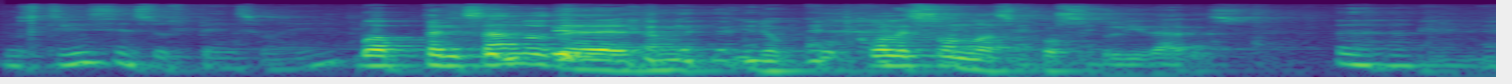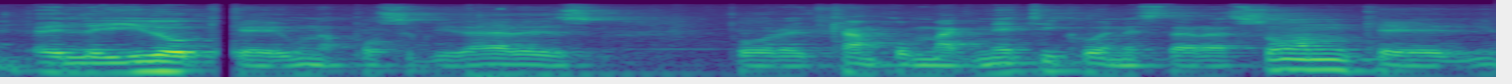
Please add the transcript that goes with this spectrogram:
Nos tienes en suspenso, ¿eh? Bueno, pensando de cuáles son las posibilidades. He leído que una posibilidad es por el campo magnético en esta razón, que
